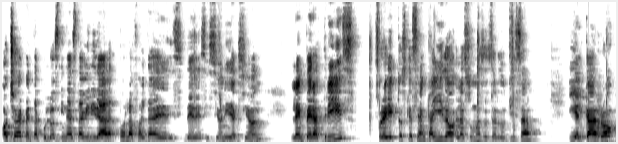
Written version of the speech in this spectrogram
8 de pentáculos, inestabilidad por la falta de, de, decisión y de acción. La emperatriz, proyectos que se han caído, la suma sacerdotisa, y el carro,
